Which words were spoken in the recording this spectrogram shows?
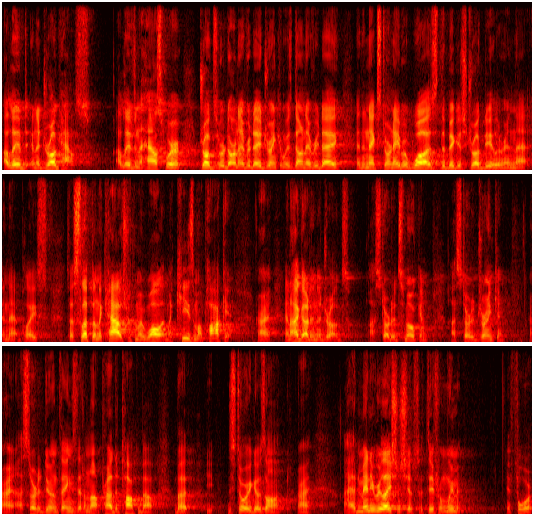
I lived in a drug house. I lived in a house where drugs were done every day, drinking was done every day, and the next door neighbor was the biggest drug dealer in that, in that place. So I slept on the couch with my wallet, my keys in my pocket, right? And I got into drugs. I started smoking. I started drinking. All right, I started doing things that I'm not proud to talk about, but the story goes on. All right, I had many relationships with different women before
